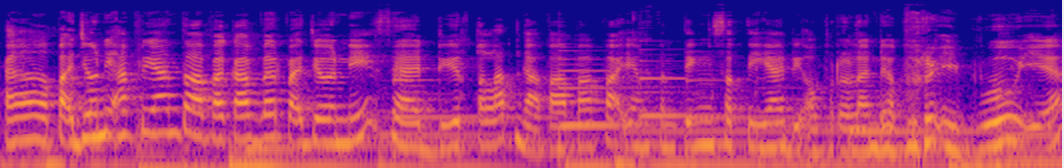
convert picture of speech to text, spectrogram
Uh, Pak Joni Aprianto, apa kabar Pak Joni? Hadir telat nggak apa-apa Pak, yang penting setia di obrolan dapur ibu ya.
